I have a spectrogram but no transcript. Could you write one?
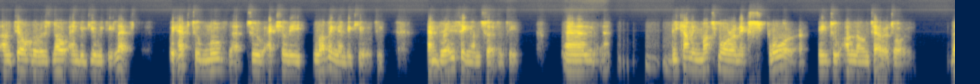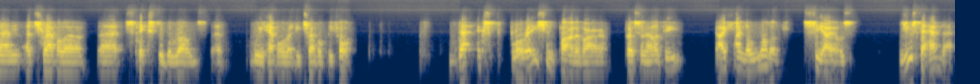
until there is no ambiguity left. We have to move that to actually loving ambiguity, embracing uncertainty, and becoming much more an explorer into unknown territory than a traveler that sticks to the roads that we have already traveled before. That exploration part of our personality, I find a lot of CIOs used to have that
